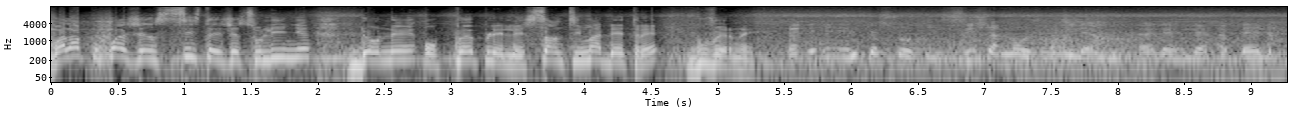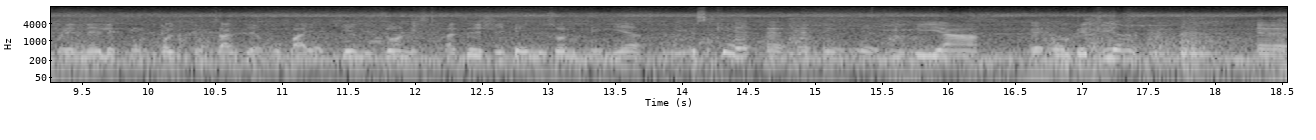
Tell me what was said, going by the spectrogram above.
Voilà pourquoi j'insiste et je souligne donner au peuple le sentiment d'être gouverné. Une question qui, si jamais aujourd'hui les, les, les rebelles prenaient le contrôle total des Robaya, qui est une zone stratégique et une zone minière, est-ce que euh, euh, euh, y a, on peut dire euh,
